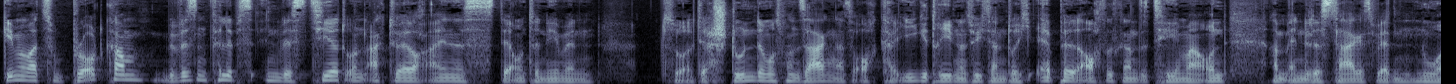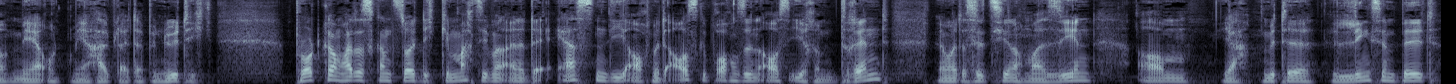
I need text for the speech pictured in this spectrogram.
gehen wir mal zu Broadcom. Wir wissen, Philips investiert und aktuell auch eines der Unternehmen so der Stunde, muss man sagen, also auch KI getrieben, natürlich dann durch Apple auch das ganze Thema und am Ende des Tages werden nur mehr und mehr Halbleiter benötigt. Broadcom hat es ganz deutlich gemacht. Sie waren einer der ersten, die auch mit ausgebrochen sind aus ihrem Trend. Wenn wir das jetzt hier nochmal sehen, ähm, ja, Mitte links im Bild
